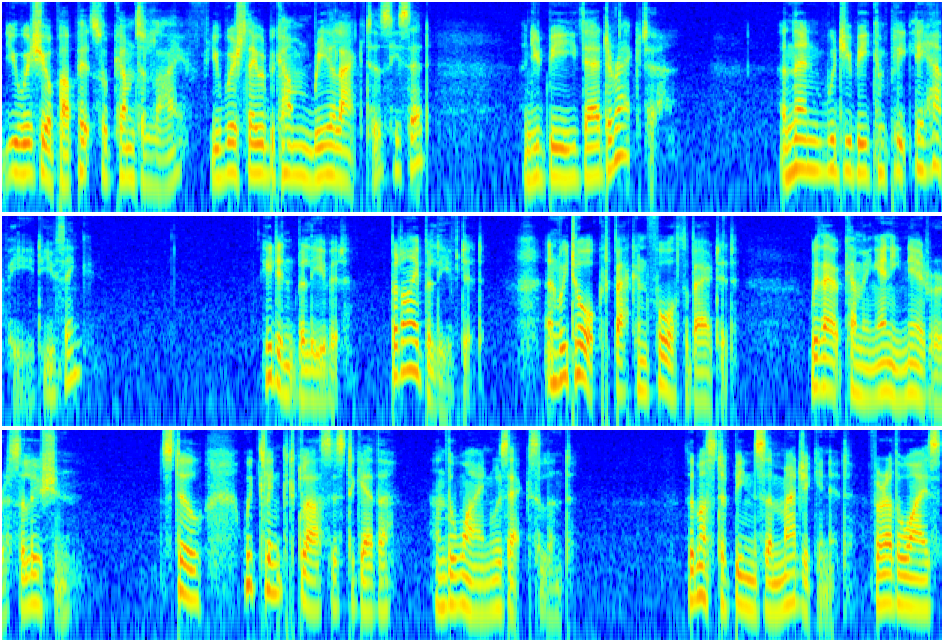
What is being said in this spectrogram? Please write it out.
You wish your puppets would come to life? You wish they would become real actors, he said, and you'd be their director? And then would you be completely happy, do you think? He didn't believe it, but I believed it, and we talked back and forth about it, without coming any nearer a solution. Still, we clinked glasses together, and the wine was excellent. There must have been some magic in it, for otherwise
